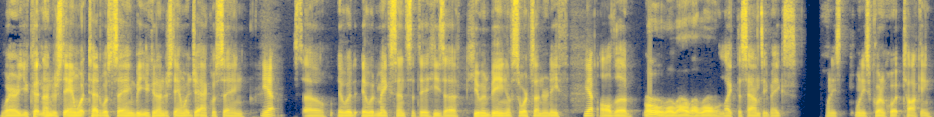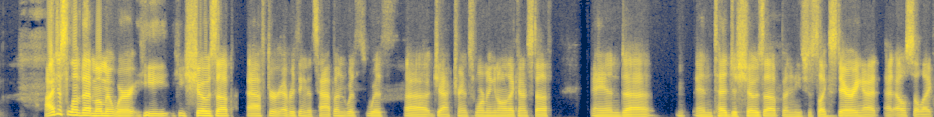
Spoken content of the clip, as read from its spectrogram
where you couldn't understand what Ted was saying, but you could understand what Jack was saying. Yep. So it would it would make sense that the, he's a human being of sorts underneath. Yep. All the like the sounds he makes when he's when he's quote unquote talking. I just love that moment where he he shows up after everything that's happened with with uh, Jack transforming and all that kind of stuff, and uh, and Ted just shows up and he's just like staring at at Elsa like,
